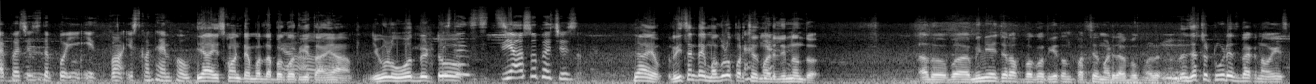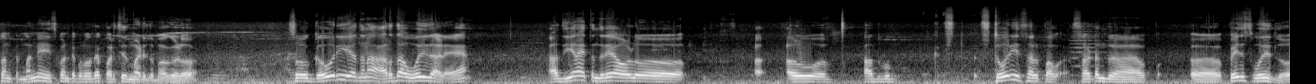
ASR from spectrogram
I purchased the book in it from ISKCON Temple. Yeah ISKCON temple Bhagavadgita yeah ಇವಳು ಓದ್ಬಿಟ್ಟು Yeah, also purchased. ಯಾ ರೀಸೆಂಟಾಗಿ ಮಗಳು ಪರ್ಚೇಸ್ ಮಾಡಿದ್ಲು ಇನ್ನೊಂದು. ಅದು ಮಿನಿಯೇಚರ್ ಆಫ್ ಭಗವದ್ಗೀತಾ ಒಂದು ಪರ್ಚೇಸ್ ಮಾಡಿದ್ದಾರೆ ಬುಕ್ ಮಾಡಿ ಜಸ್ಟ್ ಟೂ ಡೇಸ್ ಬ್ಯಾಕ್ ನಾವು ಇಸ್ಕಾನ್ ಮೊನ್ನೆ ಇಸ್ಕಾನ್ ಟೆಂಪಲ್ ಹೋದೆ ಪರ್ಚೇಸ್ ಮಾಡಿದ್ಲು ಮಗಳು. ಸೊ ಗೌರಿ ಅದನ್ನು ಅರ್ಧ ಓದಿದಾಳೆ. ಅದು ಏನಾಯ್ತಂದ್ರೆ ಅವಳು ಅವಳು ಅದು ಸ್ಟೋರಿ ಸ್ವಲ್ಪ ಸರ್ಟನ್ ಪೇಜಸ್ ಓದಿದ್ಲು.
